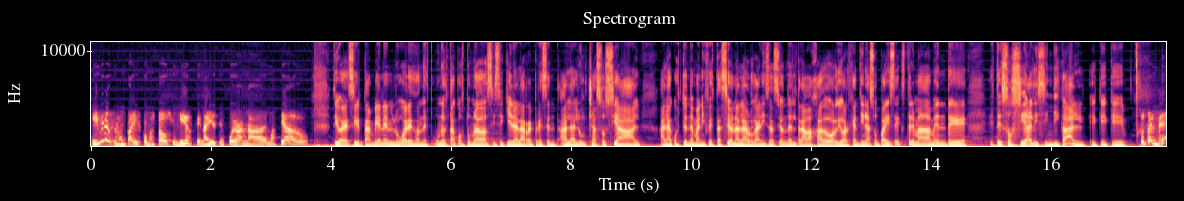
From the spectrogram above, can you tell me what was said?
Y menos en un país como Estados Unidos, que nadie se juega nada demasiado. Te iba a decir, también en lugares donde uno está acostumbrado, si se quiere, a la, a la lucha social, a la cuestión de manifestación, a la organización del trabajador. Digo, Argentina es un país extremadamente este, social y sindical. Eh, que, que, Totalmente.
